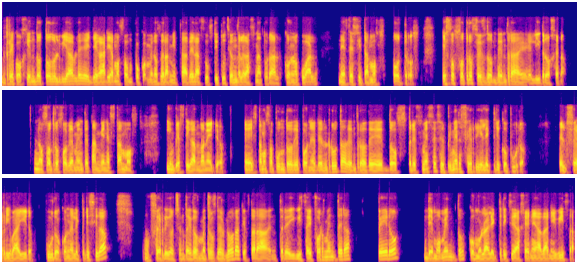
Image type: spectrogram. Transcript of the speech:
Recogiendo todo el viable, llegaríamos a un poco menos de la mitad de la sustitución del gas natural, con lo cual necesitamos otros. Esos otros es donde entra el hidrógeno. Nosotros, obviamente, también estamos investigando en ello. Eh, estamos a punto de poner en ruta dentro de dos, tres meses el primer ferry eléctrico puro. El ferry va a ir puro con electricidad, un ferry de 82 metros de eslora que estará entre Ibiza y Formentera, pero de momento, como la electricidad generada en Ibiza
